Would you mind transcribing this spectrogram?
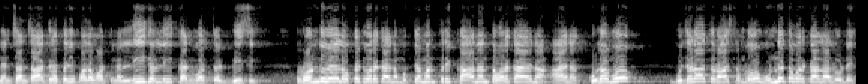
నేను చాలా జాగ్రత్తగా ఈ పదం వాడుతున్నా. Legally converted BC. రెండు వేల ఒకటి వరకు ఆయన ముఖ్యమంత్రి కానంత వరకు ఆయన ఆయన కులము గుజరాత్ రాష్ట్రంలో ఉన్నత వర్గాలలో ఉండే.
